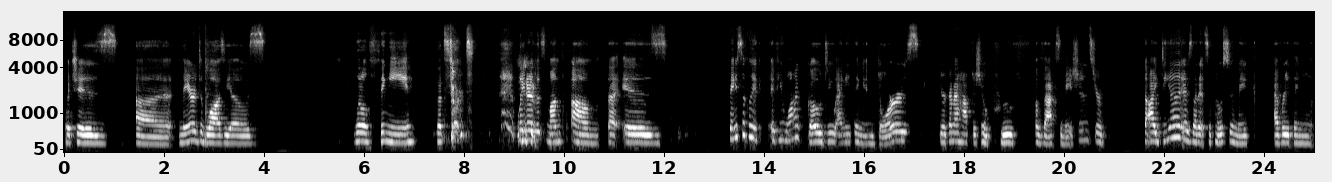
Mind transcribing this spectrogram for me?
which is uh Mayor de Blasio's little thingy that starts later this month. Um, that is basically if you want to go do anything indoors, you're gonna have to show proof of vaccinations. You're the idea is that it's supposed to make everything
